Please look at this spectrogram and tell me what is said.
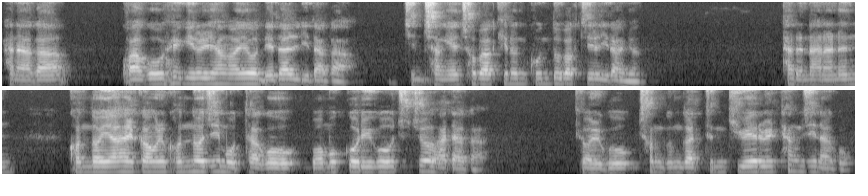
하나가 과거 회기를 향하여 내달리다가 진창에 처박히는 곤두박질이라면 다른 하나는 건너야 할 강을 건너지 못하고 머뭇거리고 주저하다가 결국 천금 같은 기회를 탕진하고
